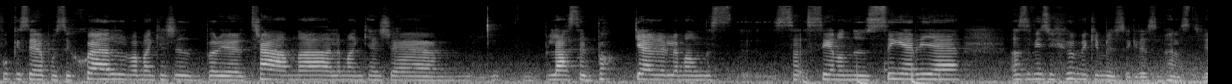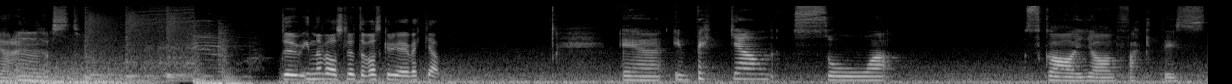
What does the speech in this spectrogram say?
fokusera på sig själv och man kanske börjar träna eller man kanske mm, läser böcker eller man ser någon ny serie. Alltså det finns ju hur mycket mysiga grejer som helst att göra i höst. Du innan vi avslutar, vad ska du göra i veckan? Eh, I veckan så ska jag faktiskt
